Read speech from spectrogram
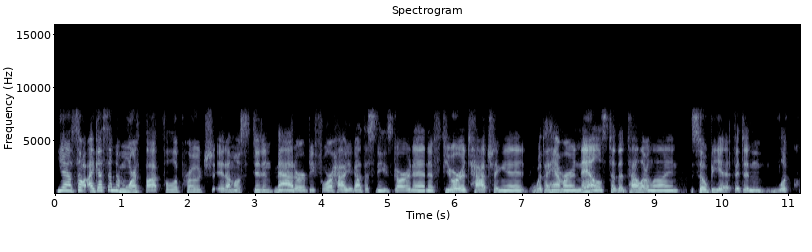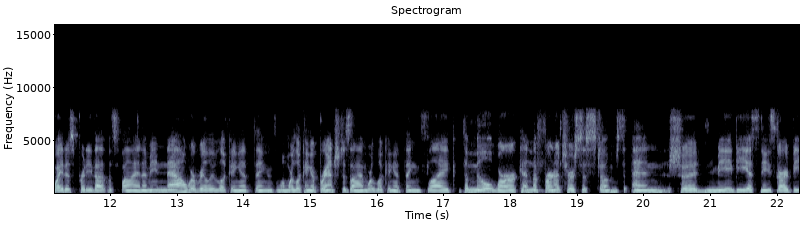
Yeah, so I guess in a more thoughtful approach, it almost didn't matter before how you got the sneeze guard. And if you're attaching it with a hammer and nails to the teller line, so be it. If it didn't look quite as pretty, that was fine. I mean, now we're really looking at things, when we're looking at branch design, we're looking at things like the millwork and the furniture systems. And should maybe a sneeze guard be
